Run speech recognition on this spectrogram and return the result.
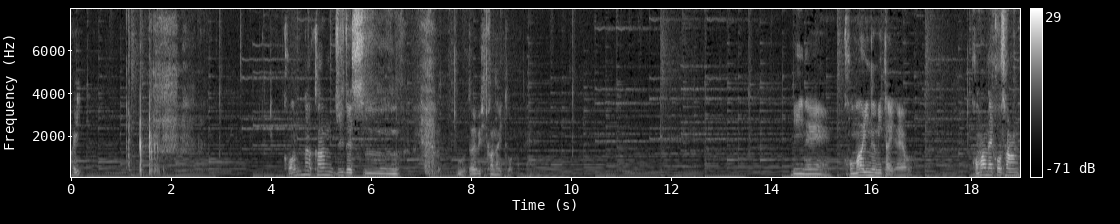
はい。こんな感じです。うだいぶ引かないとわかんない。いいね。狛犬みたいだよ。狛猫さん。よ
